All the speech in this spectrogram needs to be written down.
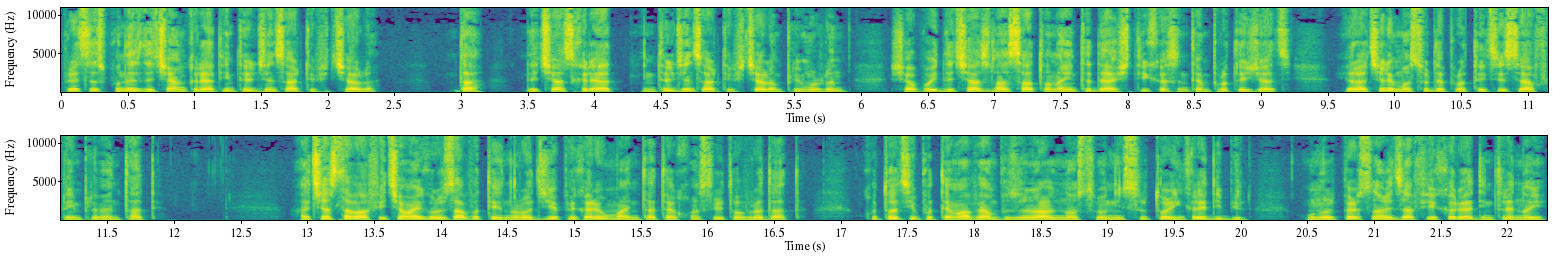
Vreți să spuneți de ce am creat inteligența artificială? Da. De ce ați creat inteligența artificială în primul rând și apoi de ce ați lansat-o înainte de a ști că suntem protejați, iar acele măsuri de protecție se află implementate? Aceasta va fi cea mai grozavă tehnologie pe care umanitatea a construit-o vreodată. Cu toții putem avea în buzunarul nostru un instructor incredibil, unul personalizat fiecăruia dintre noi,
